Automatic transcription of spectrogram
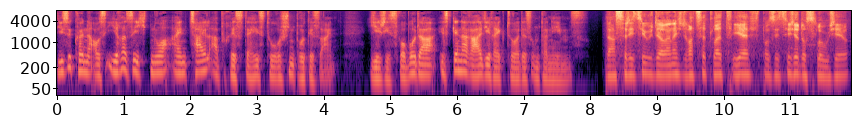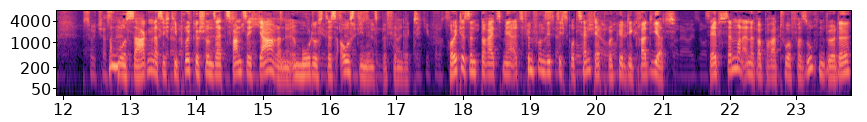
Diese könne aus ihrer Sicht nur ein Teilabriss der historischen Brücke sein. Jerzy Svoboda ist Generaldirektor des Unternehmens. Dá se říci, už déle než 20 let je v pozici, že dosloužil. Man muss sagen, dass sich die Brücke schon seit 20 Jahren im Modus des Ausdienens befindet. Heute sind bereits mehr als 75 Prozent der Brücke degradiert. Selbst wenn man eine Reparatur versuchen würde,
